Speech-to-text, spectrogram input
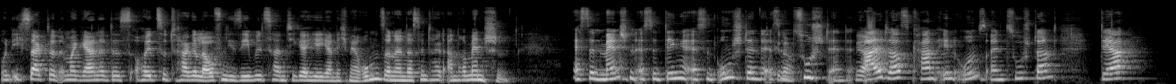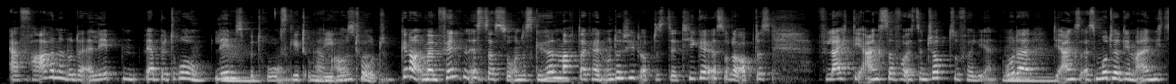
Und ich sage dann immer gerne, dass heutzutage laufen die Säbelzahntiger hier ja nicht mehr rum, sondern das sind halt andere Menschen. Es sind Menschen, es sind Dinge, es sind Umstände, es genau. sind Zustände. Ja. All das kann in uns ein Zustand der erfahrenen oder erlebten ja, Bedrohung, Lebensbedrohung. Es geht um Leben und Tod. Genau, im Empfinden ist das so. Und das Gehirn mhm. macht da keinen Unterschied, ob das der Tiger ist oder ob das vielleicht die Angst davor ist, den Job zu verlieren. Oder mhm. die Angst als Mutter, dem allen nicht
